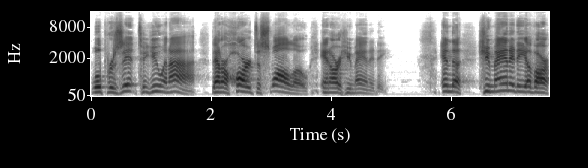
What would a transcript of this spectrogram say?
will present to you and I that are hard to swallow in our humanity. In the humanity of our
